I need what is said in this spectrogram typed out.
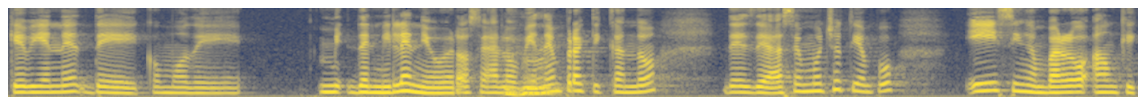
que viene de como de mi- del milenio, ¿verdad? O sea, lo vienen practicando desde hace mucho tiempo y sin embargo, aunque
